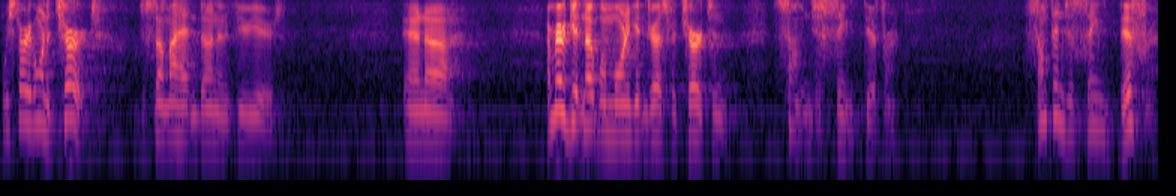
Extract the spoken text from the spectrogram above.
we started going to church which is something I hadn't done in a few years. And uh, I remember getting up one morning, getting dressed for church, and something just seemed different. Something just seemed different.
